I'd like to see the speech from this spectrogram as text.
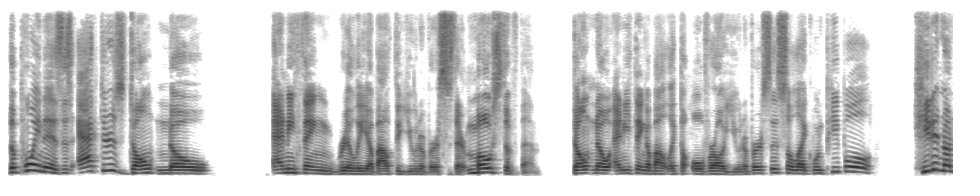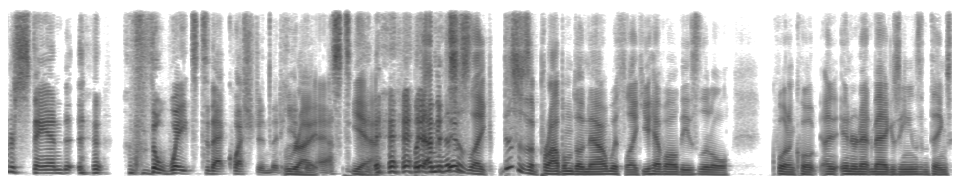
the point is is actors don't know anything really about the universes there. Most of them don't know anything about like the overall universes. So like when people he didn't understand the weight to that question that he had Right. been asked. Yeah. But I mean, this is like this is a problem though now with like you have all these little quote unquote uh, internet magazines and things.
